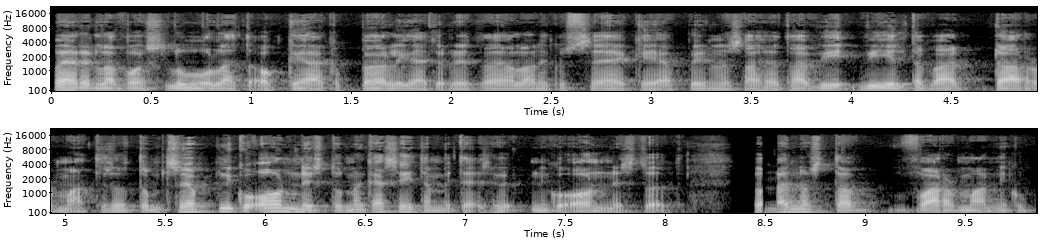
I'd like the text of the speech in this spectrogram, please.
paperilla voisi luulla, että okei, aika pöljät yritetään olla niin CG ja pinnassa jotain vi- viiltävää darmaattisuutta, mutta se ei niin onnistuu. Mä käsitän, miten se niin onnistuu. Se on mm. ainoastaan varmaan niin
